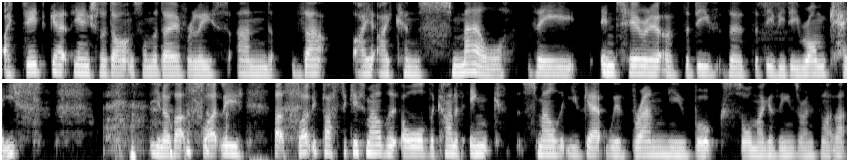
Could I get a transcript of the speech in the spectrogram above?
I did get the Angel of Darkness on the day of release, and that I, I can smell the interior of the, D, the, the DVD ROM case. you know that slightly that slightly plasticky smell that or the kind of ink smell that you get with brand new books or magazines or anything like that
